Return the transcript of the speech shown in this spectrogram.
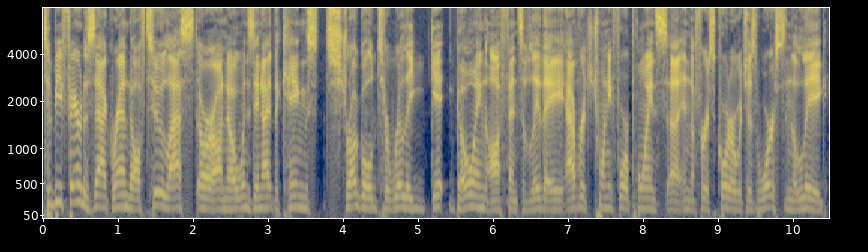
to be fair to Zach Randolph too, last or on uh, Wednesday night, the Kings struggled to really get going offensively. They averaged 24 points uh, in the first quarter, which is worst in the league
